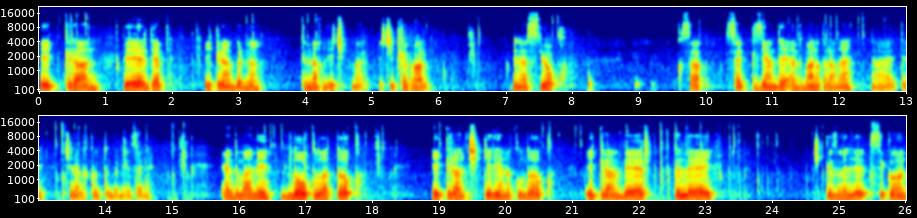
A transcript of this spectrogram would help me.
ekran bir deb ekran birning tirnoqni ichib ichiga kirgan binasi yo'q qilsak sakkiz yandi endi mana qaranglar chiroyli kodni birini yozaylik endi mana low qilyaptik ekran ikki degani qildik ekran bir delay ikki yuz millisekund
